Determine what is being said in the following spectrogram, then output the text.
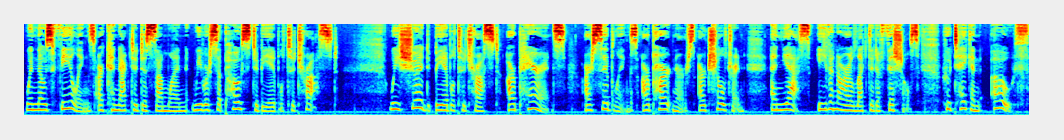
when those feelings are connected to someone we were supposed to be able to trust. We should be able to trust our parents, our siblings, our partners, our children, and yes, even our elected officials who take an oath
